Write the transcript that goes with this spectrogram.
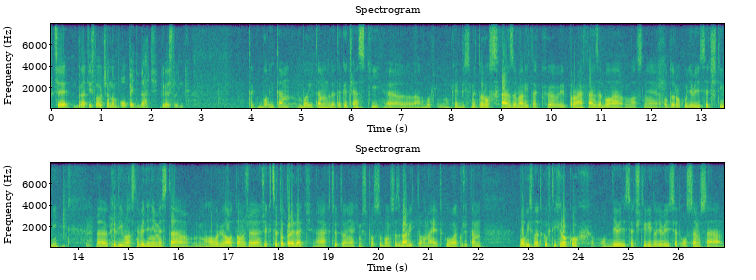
chce Bratislavčanom opäť dať Gressling. Tak boli tam, boli tam dve také časti, e, alebo keď by sme to rozfázovali, tak prvá fáza bola vlastne od roku 94 E, kedy vlastne vedenie mesta hovorilo o tom, že, že chce to predať a chce to nejakým spôsobom sa zbaviť toho majetku. Akože tam vo výsledku v tých rokoch od 94 do 98 sa,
